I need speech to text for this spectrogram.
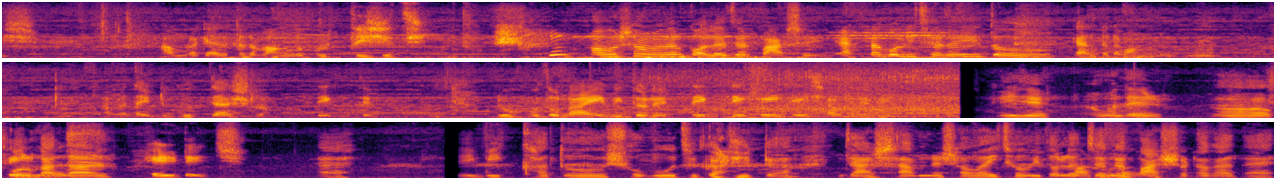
শেষমেশ আমরা ক্যালকাটা বাংলা ঘুরতে এসেছি। অবশ্য আমাদের কলেজের পাশেই। একটা গলি ছেড়েই তো ক্যালকাটা বাংলা আমরা তাই একটু ঘুরতে আসলাম দেখতে। ঢুকবো তো নাই ভিতরে। দেখতে দেখেই যাই সামনে এই যে আমাদের কলকাতার হেরিটেজ হ্যাঁ। এই বিখ্যাত সবুজ গাড়িটা যার সামনে সবাই ছবি তোলার জন্য পাঁচশো টাকা দেয়।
